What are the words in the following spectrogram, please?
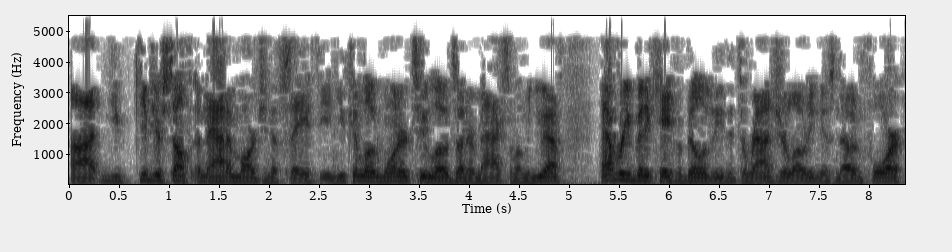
uh, you give yourself an added margin of safety, and you can load one or two loads under maximum, and you have every bit of capability that the rounds you're loading is known for.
